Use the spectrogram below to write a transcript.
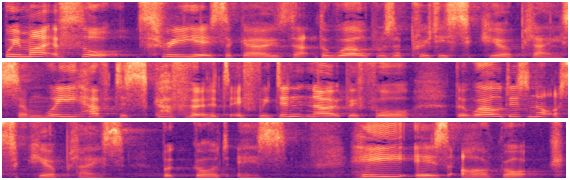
we might have thought three years ago that the world was a pretty secure place, and we have discovered, if we didn't know it before, the world is not a secure place, but God is. He is our rock,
